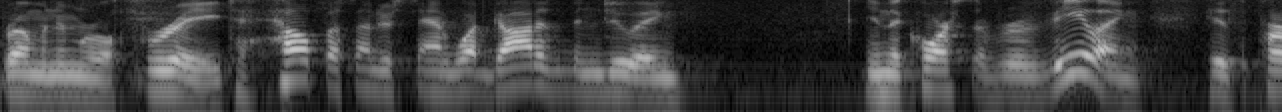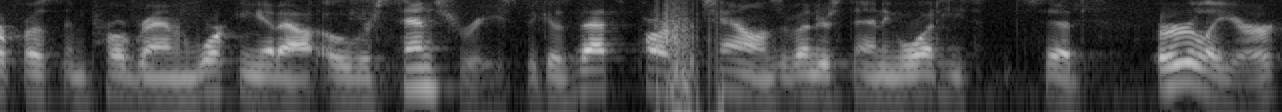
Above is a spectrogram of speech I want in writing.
Roman numeral 3, to help us understand what God has been doing in the course of revealing his purpose and program and working it out over centuries, because that's part of the challenge of understanding what he said earlier,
